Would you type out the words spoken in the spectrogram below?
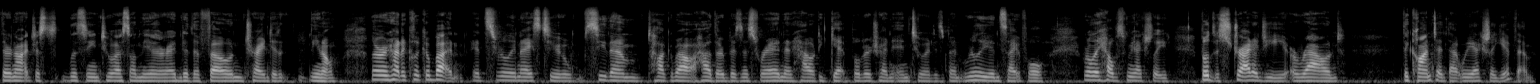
they're not just listening to us on the other end of the phone trying to you know learn how to click a button. It's really nice to see them talk about how their business ran and how to get Builder Trend into it. Has been really insightful. Really helps me actually build a strategy around the content that we actually give them.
